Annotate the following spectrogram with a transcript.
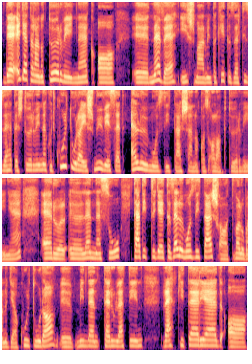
de egyáltalán a törvénynek a neve is, már mint a 2017-es törvénynek, hogy kultúra és művészet előmozdításának az alaptörvénye. Erről lenne szó. Tehát itt ugye itt az előmozdítás, a, valóban ugye a kultúra minden területén kiterjed, a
